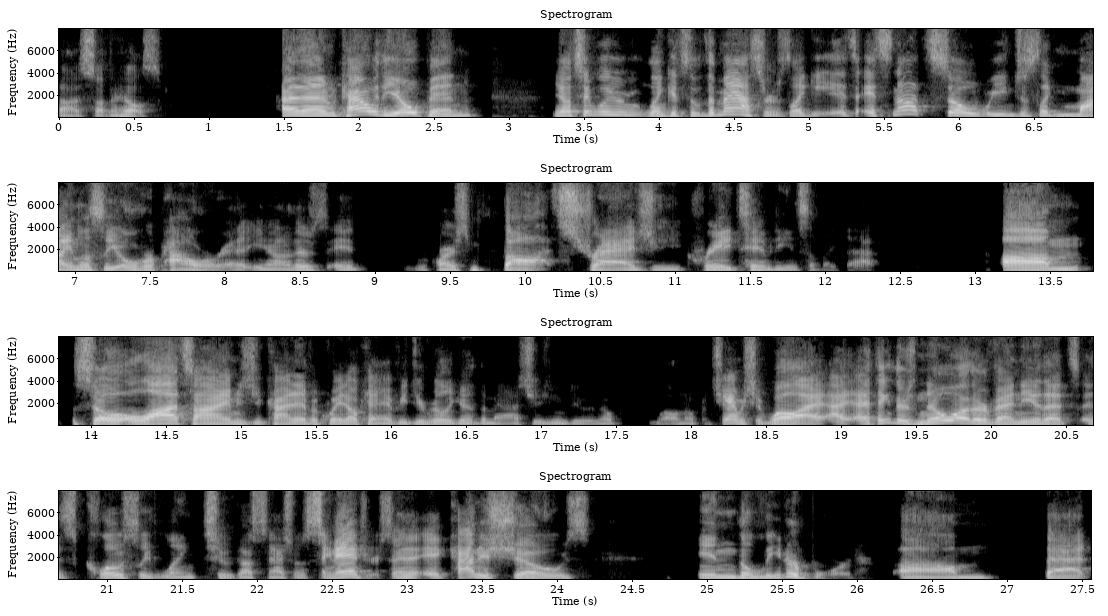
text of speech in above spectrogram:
uh, Southern Hills, and then kind of with the Open you know, typically link it to the Masters. Like it's it's not so we just like mindlessly overpower it. You know, there's it requires some thought, strategy, creativity, and stuff like that. Um, so a lot of times you kind of equate, okay, if you do really good at the Masters, you can do an open, well an Open Championship. Well, I I think there's no other venue that's as closely linked to Augusta National as St. Andrews, and it, it kind of shows in the leaderboard. Um, that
